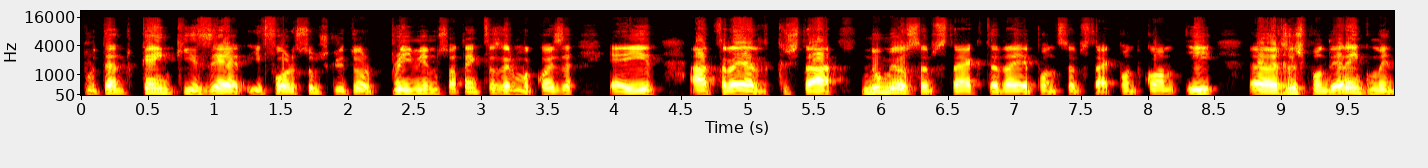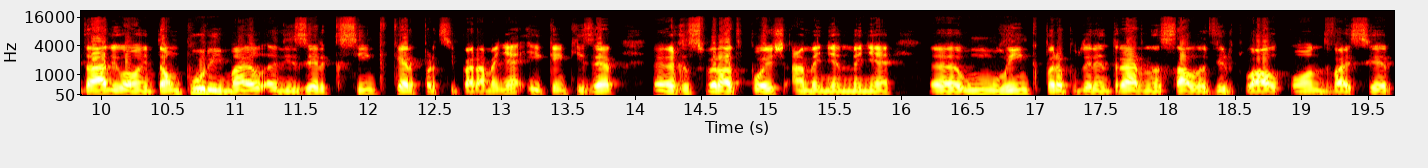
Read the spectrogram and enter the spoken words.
Portanto, quem quiser e for subscritor premium, só tem que fazer uma coisa: é ir à thread que está no meu Substack, tadeia.substack.com, e uh, responder em comentário ou então por e-mail a dizer que sim, que quer participar amanhã. E quem quiser uh, receberá depois, amanhã de manhã, uh, um link para poder entrar na sala virtual onde vai ser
